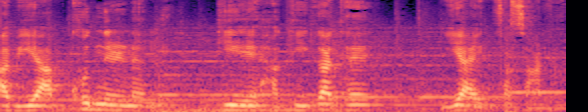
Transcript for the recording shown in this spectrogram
अब ये आप खुद निर्णय लें कि ये हकीकत है या एक फसाना।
